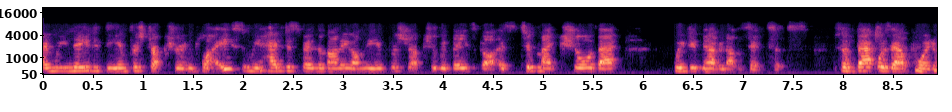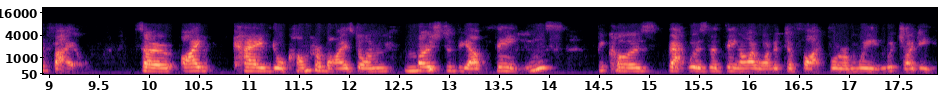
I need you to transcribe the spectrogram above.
And we needed the infrastructure in place and we had to spend the money on the infrastructure with these guys to make sure that we didn't have another census. So that was our point of fail. So I caved or compromised on most of the other things because that was the thing I wanted to fight for and win, which I did.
